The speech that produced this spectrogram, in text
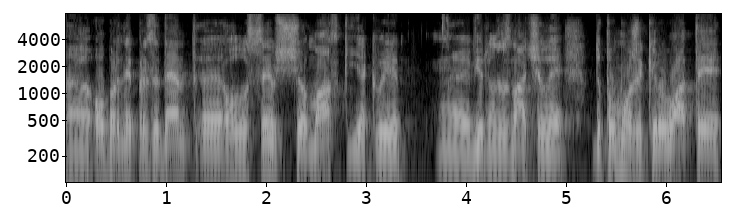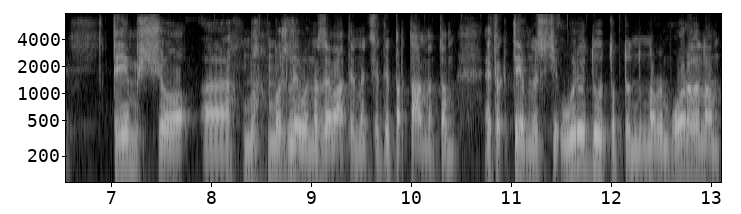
Е, Обраний президент е, оголосив, що Маск, як ви е, вірно зазначили, допоможе керувати тим, що е, можливо називатиметься департаментом ефективності уряду, тобто новим органом,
